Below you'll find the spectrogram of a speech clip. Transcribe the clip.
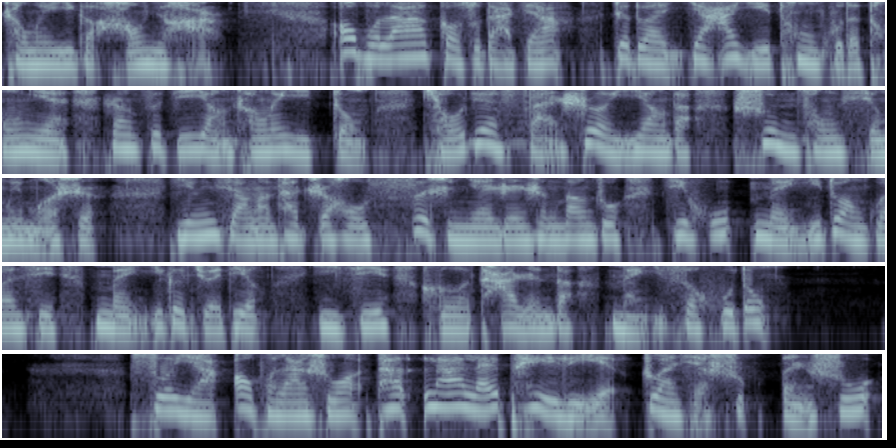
成为一个好女孩。奥普拉告诉大家，这段压抑痛苦的童年让自己养成了一种条件反射一样的顺从行为模式，影响了他之后四十年人生当中几乎每一段关系、每一个决定，以及和他人的每一次互动。所以啊，奥普拉说，他拉来佩里撰写书本书，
